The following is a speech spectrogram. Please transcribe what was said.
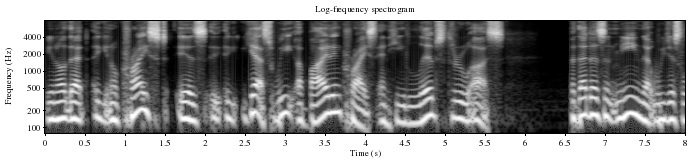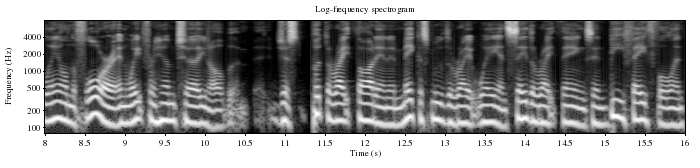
You know that uh, you know Christ is uh, uh, yes we abide in Christ and He lives through us, but that doesn't mean that we just lay on the floor and wait for him to you know just put the right thought in and make us move the right way and say the right things and be faithful and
